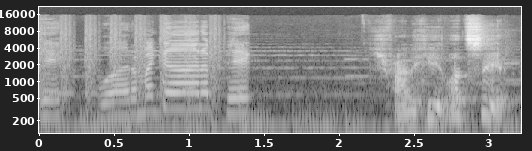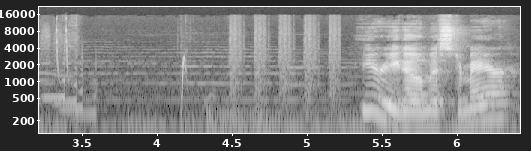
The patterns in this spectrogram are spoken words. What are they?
Pick? What am I gonna pick? you find the key? Let's see it. Here you go, Mr. Mayor.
